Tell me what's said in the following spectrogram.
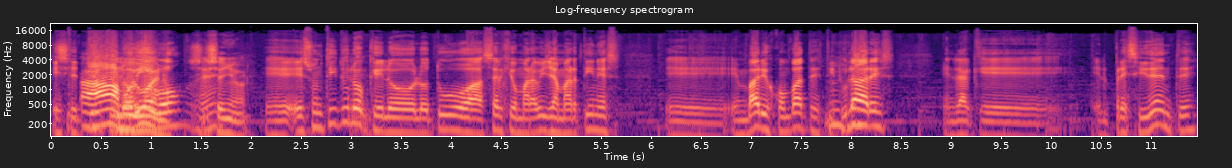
este Sí. Ah, título muy vivo. bueno. Sí, ¿eh? señor. Eh, es un título que lo, lo tuvo a Sergio Maravilla Martínez eh, en varios combates titulares, en la que el presidente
